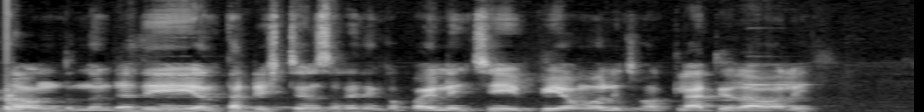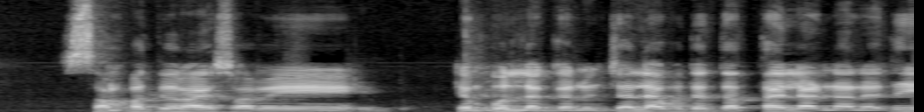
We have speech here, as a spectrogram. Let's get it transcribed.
కూడా ఉంటుందంటే అది ఎంత డిస్టెన్స్ అనేది ఇంకా పైనుంచి పిఎంఓ నుంచి మాకు క్లారిటీ రావాలి. సంపత్ స్వామి టెంపుల్ దగ్గర నుంచా లేకపోతే దత్త ల్యాండ్ అనేది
